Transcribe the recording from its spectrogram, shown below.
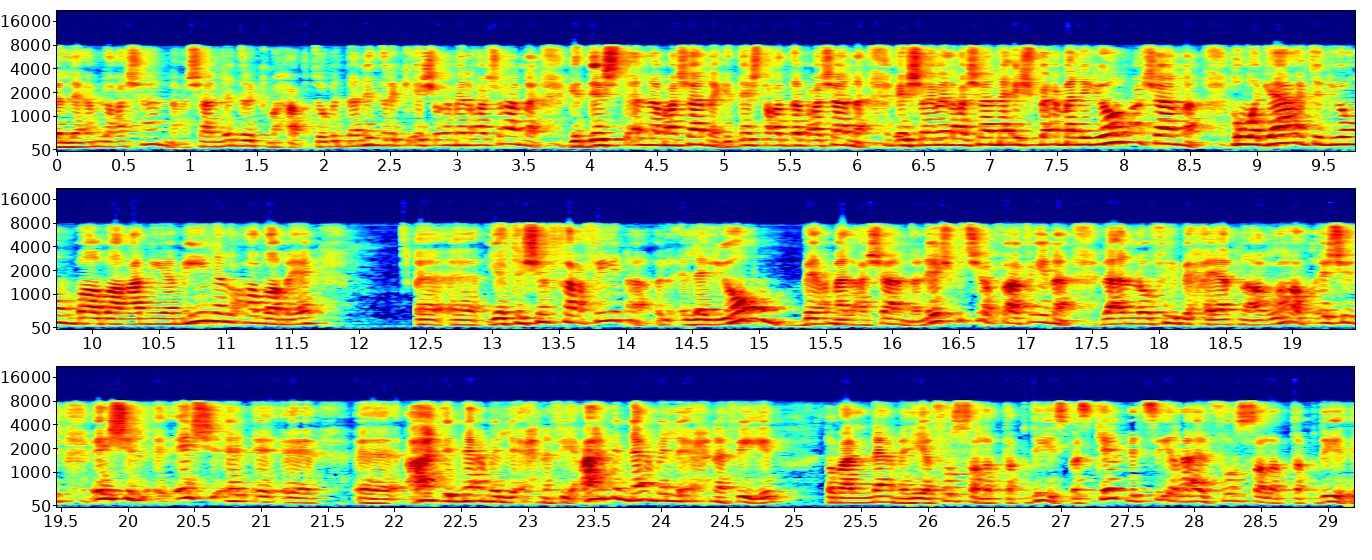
للي عمله عشاننا عشان ندرك محبته بدنا ندرك إيش عمل عشاننا قديش تألم عشاننا قديش تعذب عشاننا إيش عمل عشاننا إيش بيعمل اليوم عشاننا. هو قاعد اليوم بابا عن يمين العظمة آه، آه، يتشفع فينا. لليوم بيعمل عشاننا. ليش بتشفع فينا؟ لأنه في بحياتنا أغلاط. إيش إيش إيش آه، عهد النعمة اللي إحنا فيه؟ عهد النعمة اللي إحنا فيه طبعا النعمة هي فرصة للتقديس بس كيف بتصير هاي الفرصة للتقديس؟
